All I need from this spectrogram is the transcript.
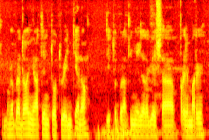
Mga brado, yung ating 220, ano? Dito po natin ilalagay sa primary.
